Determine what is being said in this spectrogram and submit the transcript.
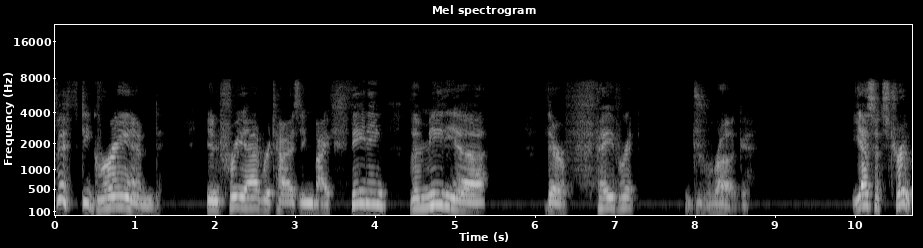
50 grand in free advertising by feeding the media their favorite drug. Yes, it's true.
